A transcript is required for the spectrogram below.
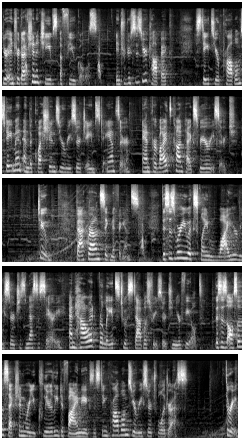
Your introduction achieves a few goals. Introduces your topic, states your problem statement and the questions your research aims to answer, and provides context for your research. 2. Background significance. This is where you explain why your research is necessary and how it relates to established research in your field. This is also the section where you clearly define the existing problems your research will address. 3.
